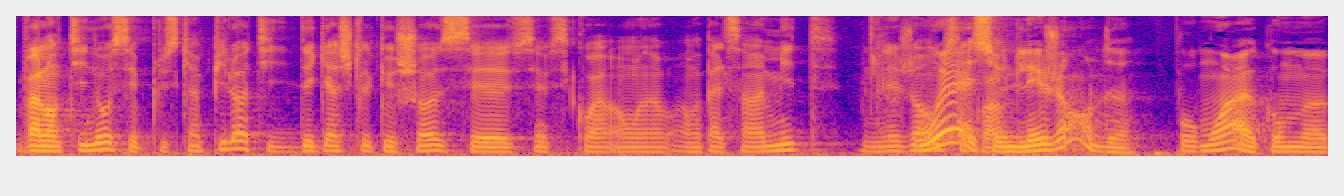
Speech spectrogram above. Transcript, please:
Valentino, c'est plus qu'un pilote, il dégage quelque chose, c'est quoi? On, on appelle ça un mythe? Une légende? Ouais, c'est une légende. Pour moi, comme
